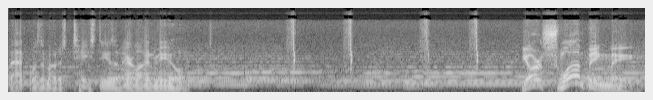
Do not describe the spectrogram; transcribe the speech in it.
that was about as tasty as an airline meal. You're swamping me.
